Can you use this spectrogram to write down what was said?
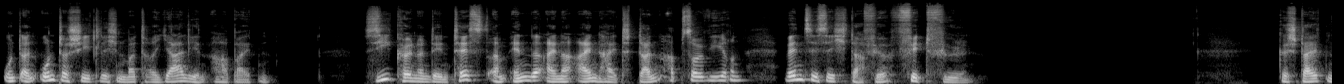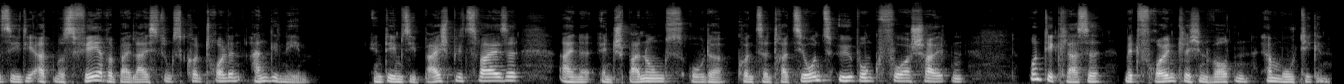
und an unterschiedlichen Materialien arbeiten. Sie können den Test am Ende einer Einheit dann absolvieren, wenn Sie sich dafür fit fühlen. gestalten Sie die Atmosphäre bei Leistungskontrollen angenehm, indem Sie beispielsweise eine Entspannungs- oder Konzentrationsübung vorschalten und die Klasse mit freundlichen Worten ermutigen.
